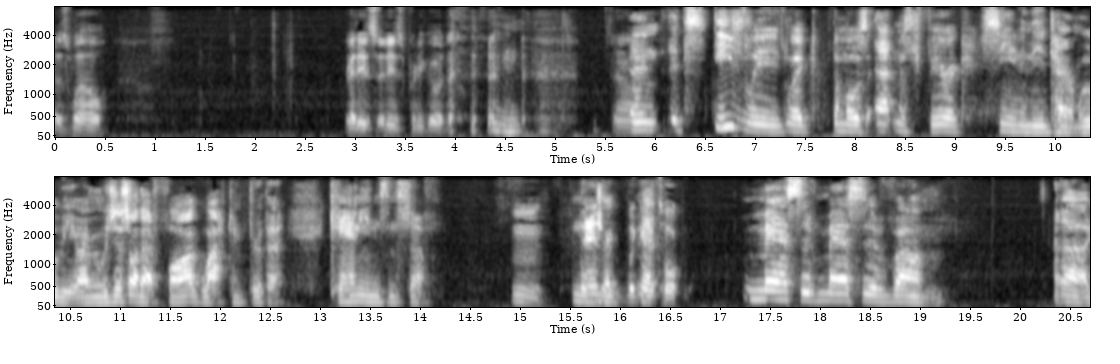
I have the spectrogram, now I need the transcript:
as well. It is it is pretty good. Mhm. Um, and it's easily like the most atmospheric scene in the entire movie. I mean, with just all that fog wafting through the canyons and stuff. mm. And, and we're going to talk massive, massive um, uh,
